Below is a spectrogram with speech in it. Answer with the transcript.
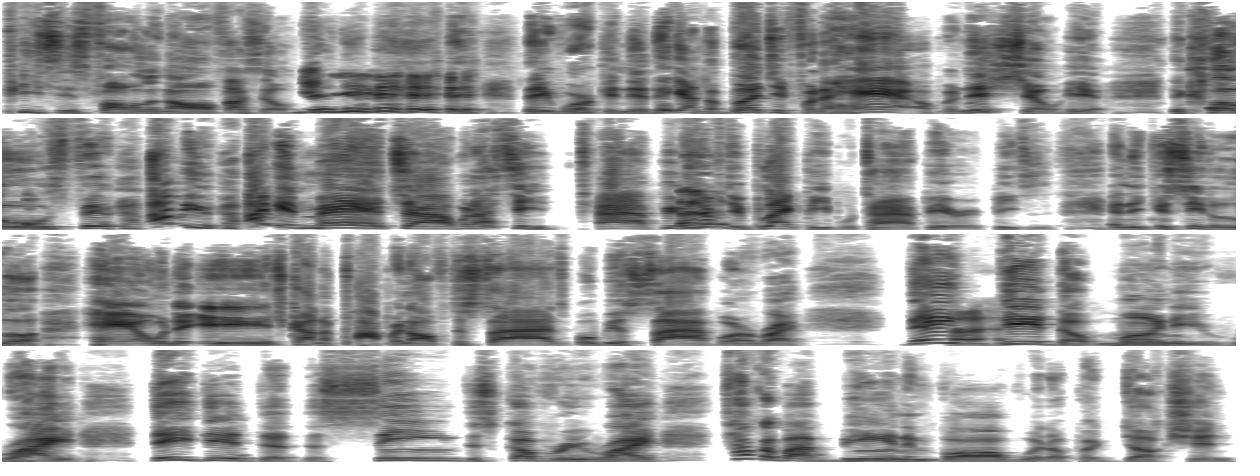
pieces falling off. I said, okay, they, they working there. They got the budget for the hair up in this show here. The clothes fit. I mean, I get mad, child, when I see time period, especially black people time period pieces, and you can see the little hair on the edge kind of popping off the sides. Supposed to be a sideburn, right? They Uh-huh. did the money right. They did the the scene discovery right. Talk about being involved with a production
